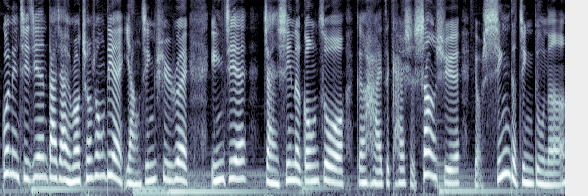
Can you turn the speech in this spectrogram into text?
过年期间，大家有没有充充电、养精蓄锐，迎接崭新的工作，跟孩子开始上学，有新的进度呢？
